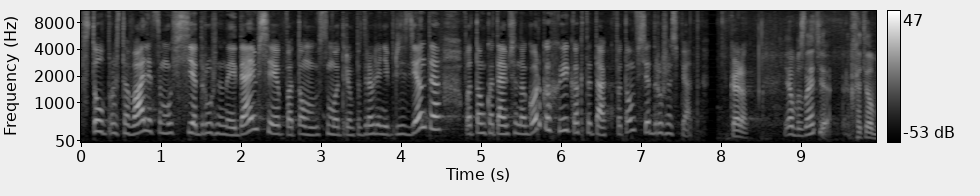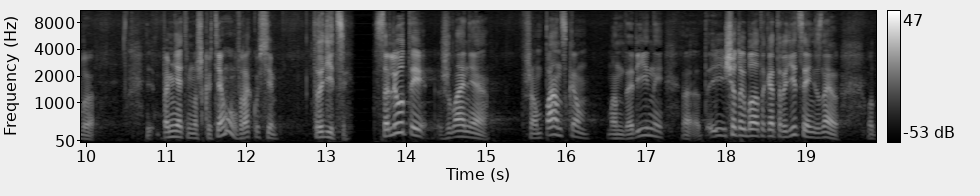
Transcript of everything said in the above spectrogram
стол просто валится, мы все дружно наедаемся, потом смотрим поздравления президента, потом катаемся на горках и как-то так, потом все дружно спят. Кайрат, Я бы, знаете, хотел бы поменять немножко тему в ракурсе традиций. Салюты, желания в шампанском, мандарины. И Еще так была такая традиция, я не знаю, вот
